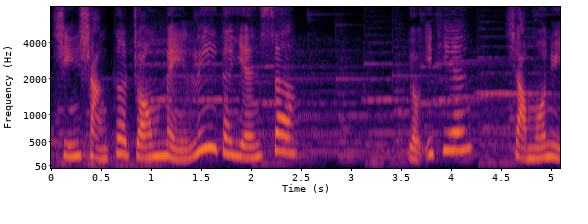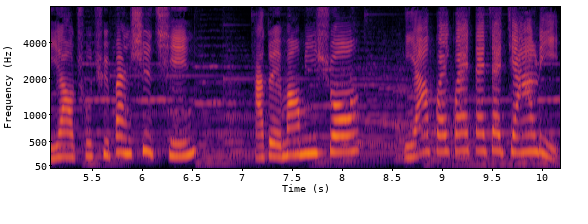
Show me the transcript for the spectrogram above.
欣赏各种美丽的颜色。有一天，小魔女要出去办事情，她对猫咪说：“你要乖乖待在家里，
